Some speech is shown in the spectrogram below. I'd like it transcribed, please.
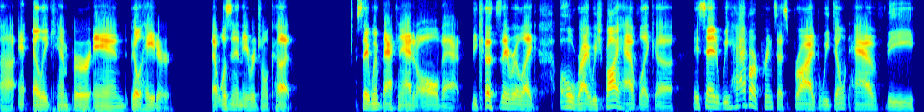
uh, Ellie Kemper and Bill Hader. That wasn't in the original cut. So they went back and added all that because they were like, "Oh right, we should probably have like a." They said we have our Princess Bride, but we don't have the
